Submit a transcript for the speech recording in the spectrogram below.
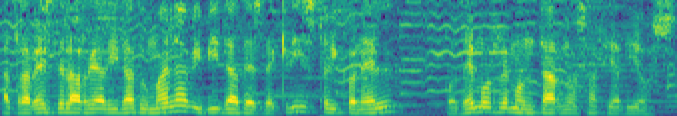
A través de la realidad humana vivida desde Cristo y con Él podemos remontarnos hacia Dios.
